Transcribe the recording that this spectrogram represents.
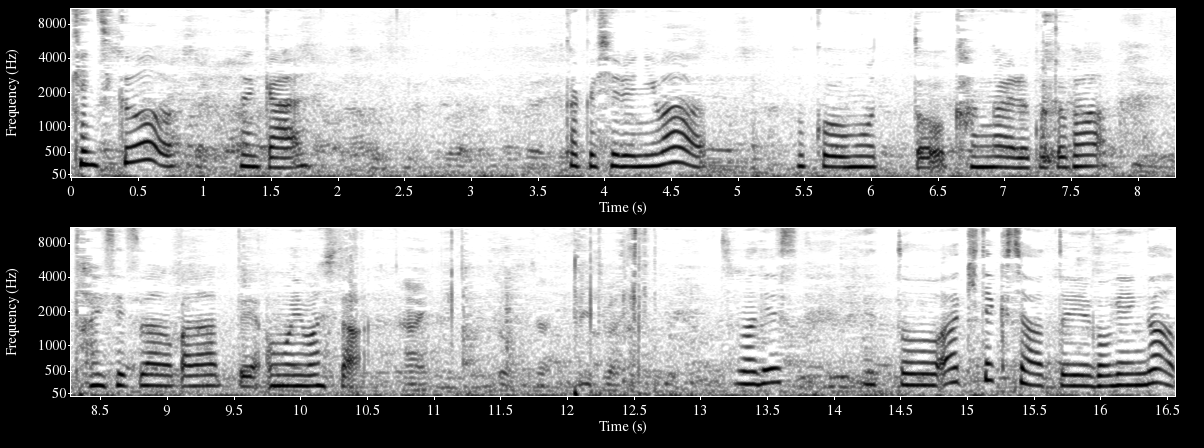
建築をなんか深く知るには僕をもっと考えることが大切なのかなって思いました。はい、どうぞじゃあ千葉です。えっとアーキテクチャという語源が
